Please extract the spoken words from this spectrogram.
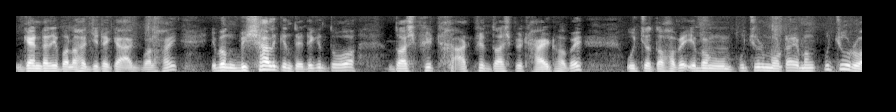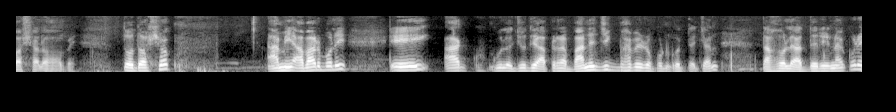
গ্যান্ডারি বলা হয়, যেটাকে আগ বলা হয়। এবং বিশাল কিন্তু, এটা কিন্তু দশ ফিট, আট ফিট, দশ ফিট হাইট হবে, উচ্চতা হবে এবং প্রচুর মোটা এবং প্রচুর রসালো হবে। তো দর্শক, আমি আবার বলি, এই আগগুলো যদি আপনারা বাণিজ্যিকভাবে রোপণ করতে চান, তাহলে আর দেরি না করে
